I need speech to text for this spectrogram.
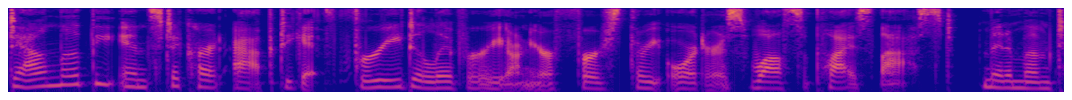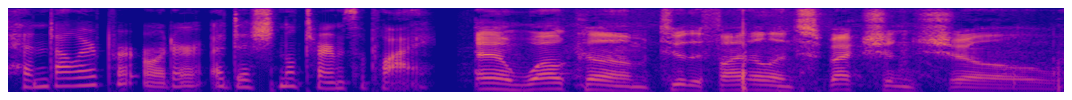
Download the Instacart app to get free delivery on your first three orders while supplies last. Minimum $10 per order, additional term supply. And welcome to the Final Inspection Show,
